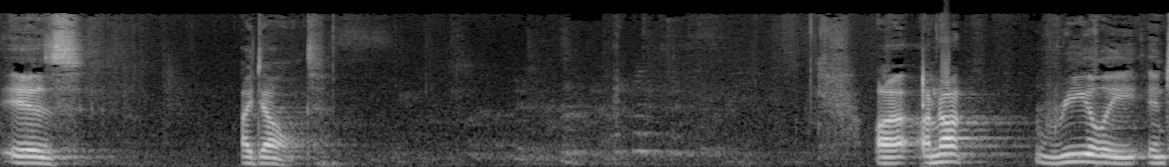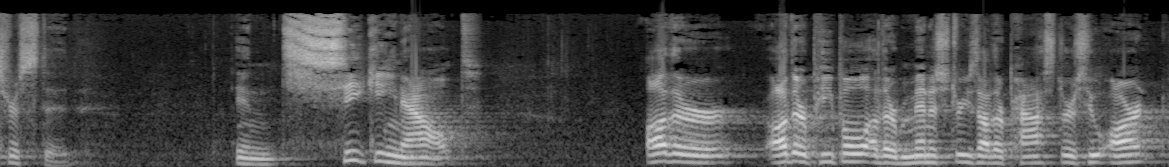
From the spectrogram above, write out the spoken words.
is I don't. Uh, I'm not really interested in seeking out other, other people, other ministries, other pastors who aren't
